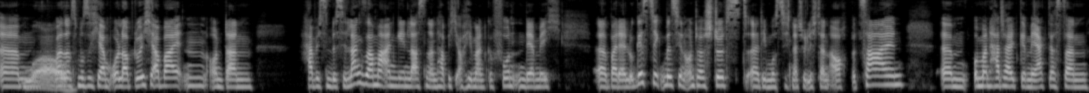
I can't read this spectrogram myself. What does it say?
ähm, wow. weil sonst muss ich ja im Urlaub durcharbeiten. Und dann habe ich es ein bisschen langsamer angehen lassen. Dann habe ich auch jemand gefunden, der mich äh, bei der Logistik ein bisschen unterstützt. Äh, die musste ich natürlich dann auch bezahlen. Ähm, und man hat halt gemerkt, dass dann,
